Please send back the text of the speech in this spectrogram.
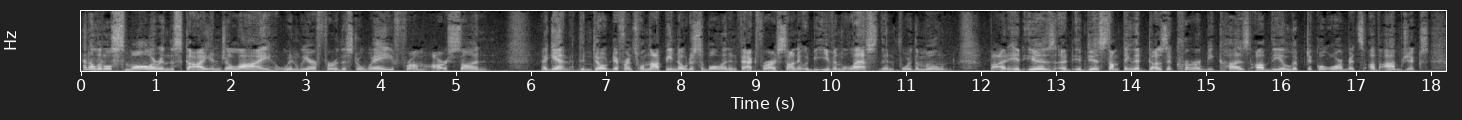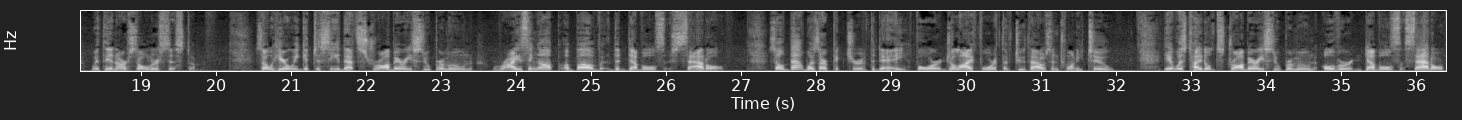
and a little smaller in the sky in July when we are furthest away from our sun. Again, the difference will not be noticeable. And in fact, for our sun, it would be even less than for the moon. But it is a, it is something that does occur because of the elliptical orbits of objects within our solar system. So here we get to see that strawberry supermoon rising up above the devil's saddle. So that was our picture of the day for July 4th of 2022. It was titled Strawberry Supermoon over Devil's Saddle.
